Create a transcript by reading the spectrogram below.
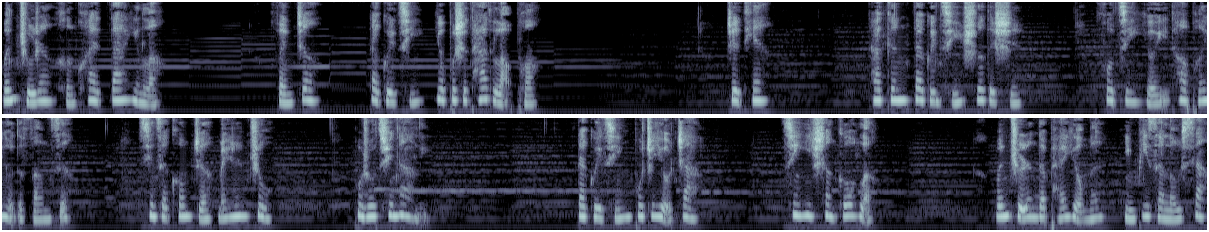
文主任很快答应了，反正戴桂琴又不是他的老婆。这天，他跟戴桂琴说的是，附近有一套朋友的房子。现在空着没人住，不如去那里。戴桂琴不知有诈，轻易上钩了。文主任的牌友们隐蔽在楼下，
